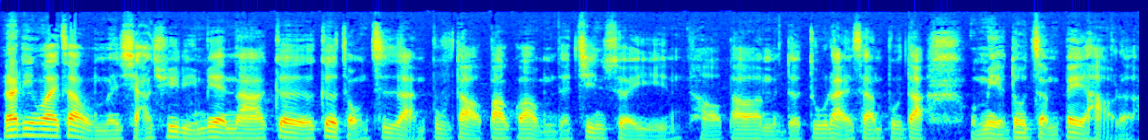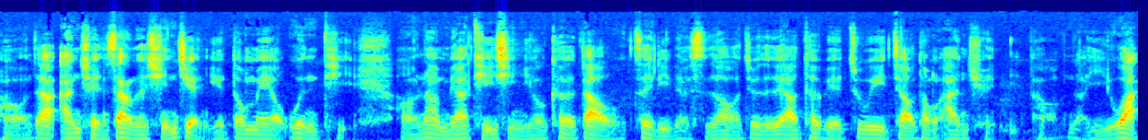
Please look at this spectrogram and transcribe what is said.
那另外在我们辖区里面呢、啊，各各种自然步道，包括我们的净水营，好，包括我们的都兰山步道，我们也都准备好了哈，在。安全上的巡检也都没有问题，好，那我们要提醒游客到这里的时候，就是要特别注意交通安全。好，那以外，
